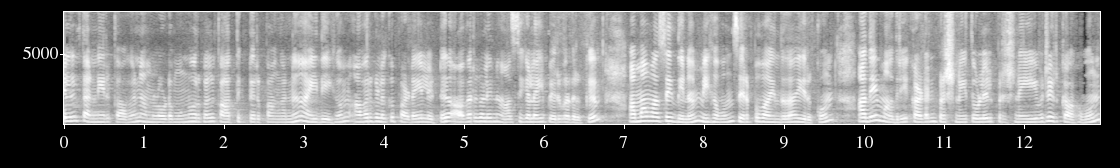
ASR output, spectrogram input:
எல் தண்ணீருக்காக நம்மளோட முன்னோர்கள் காத்துக்கிட்டு இருப்பாங்கன்னு ஐதீகம் அவர்களுக்கு படையலிட்டு அவர்களின் ஆசிகளை பெறுவதற்கு அமாவாசை தினம் மிகவும் சிறப்பு வாய்ந்ததாக இருக்கும். அதே மாதிரி கடன் பிரச்சனை தொழில் பிரச்சனை இவற்றிற்காகவும்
